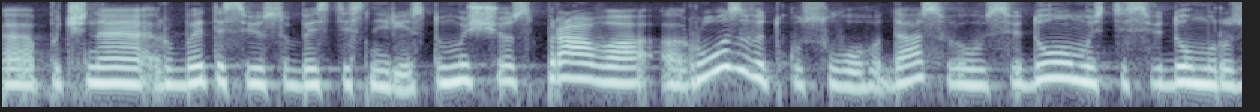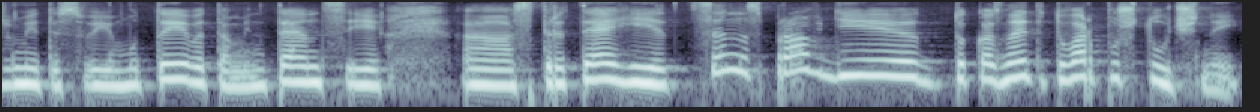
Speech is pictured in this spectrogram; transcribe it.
е, почне робити свій особистісний ріст. Тому що справа розвитку свого, да, свого свідомості, свідомо розуміти свої мотиви, там інтенції, е, стратегії, це насправді така, знаєте, товар поштучний.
